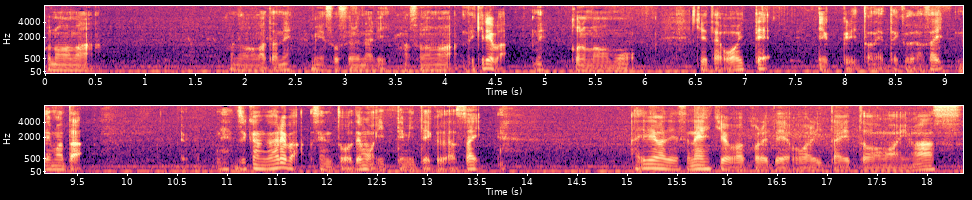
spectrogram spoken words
このままあのまたね瞑想するなり、まあ、そのままできればねこのままもう携帯を置いてゆっくりと寝てください。でまたね、時間があれば銭湯でも行ってみてください。はいではですね今日はこれで終わりたいと思います。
